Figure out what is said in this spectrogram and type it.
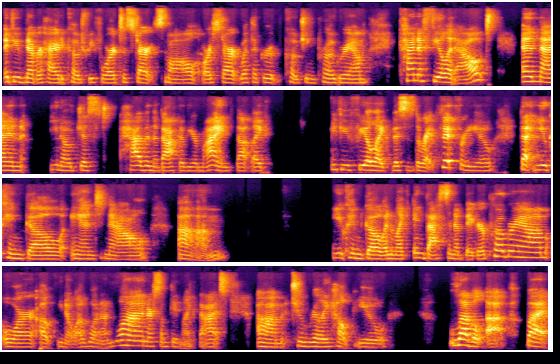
if you've never hired a coach before to start small or start with a group coaching program, kind of feel it out. And then, you know, just have in the back of your mind that, like, if you feel like this is the right fit for you, that you can go and now, um, you can go and like invest in a bigger program or a, you know a one-on-one or something like that um, to really help you level up. But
